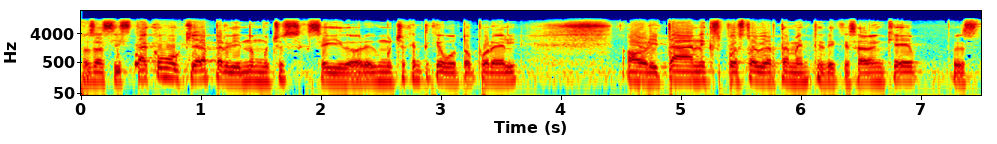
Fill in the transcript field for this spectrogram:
O sea, sí está como quiera perdiendo muchos seguidores, mucha gente que votó por él. Ahorita han expuesto abiertamente de que saben que, pues,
